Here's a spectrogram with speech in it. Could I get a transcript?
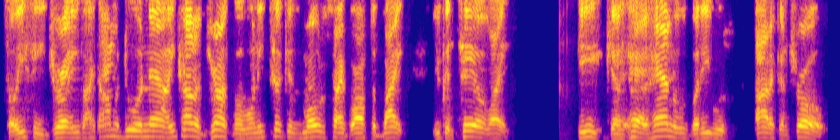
So he see Dre, he's like, I'm gonna do it now. He kind of drunk, but when he took his motorcycle off the bike, you can tell like he can, had handles, but he was out of control.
